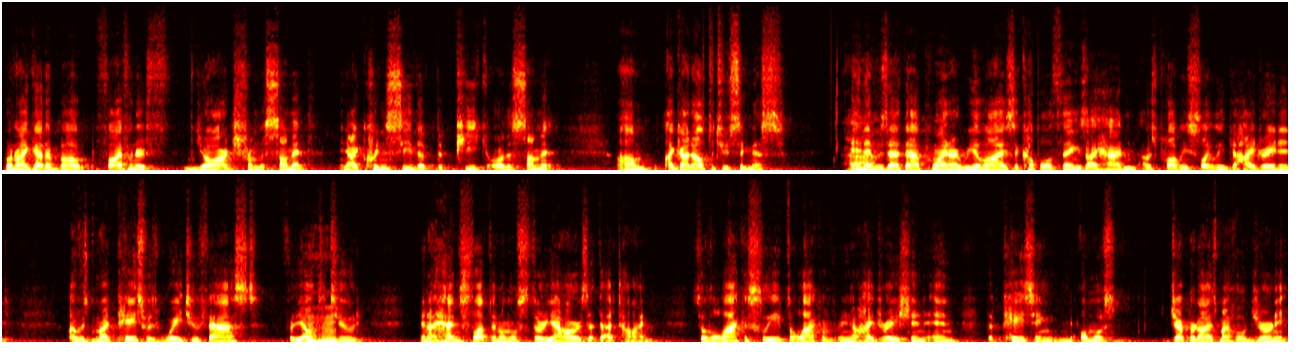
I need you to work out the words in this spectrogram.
when I got about 500 yards from the summit, you know, I couldn't see the, the peak or the summit. Um, I got altitude sickness. Ah. And it ah. was at that point I realized a couple of things. I hadn't, I was probably slightly dehydrated. I was, my pace was way too fast for the mm-hmm. altitude. Mm-hmm. And I hadn't slept in almost 30 hours at that time. So the lack of sleep, the lack of you know, hydration, and the pacing almost jeopardized my whole journey.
